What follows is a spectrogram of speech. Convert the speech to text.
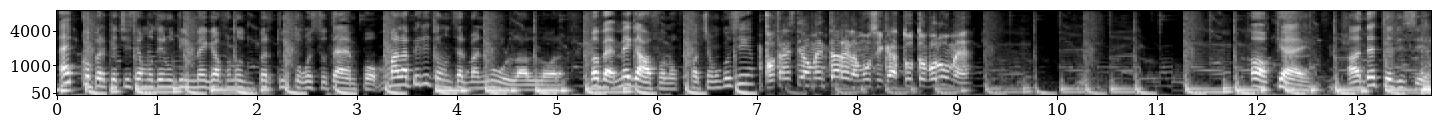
Ecco perché ci siamo tenuti il megafono per tutto questo tempo. Ma la pirita non serve a nulla allora. Vabbè megafono facciamo così. Potresti aumentare la musica a tutto volume? Ok, ha detto di sì.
